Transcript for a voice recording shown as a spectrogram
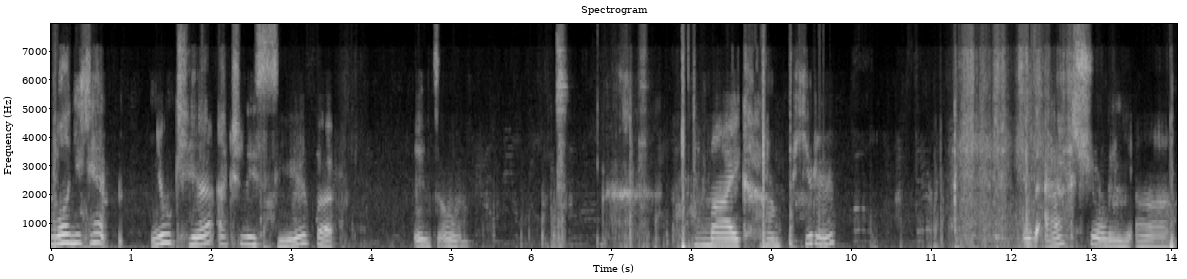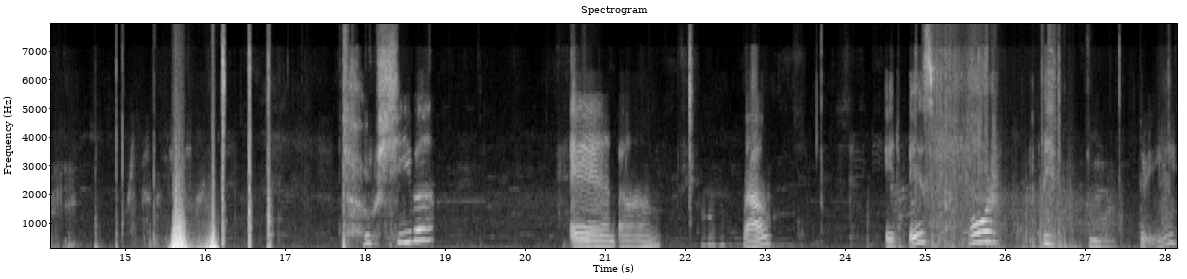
Well, you can't. You can't actually see it, but it's um my computer is actually uh Toshiba and um well it is 453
